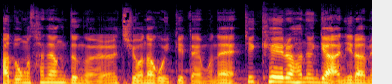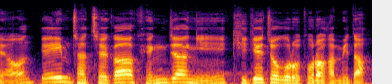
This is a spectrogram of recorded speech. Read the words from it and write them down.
자동 사냥 등을 지원하고 있기 때문에 TK를 하는 게 아니라면 게임 자체가 굉장히 기계적으로 돌아갑니다.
